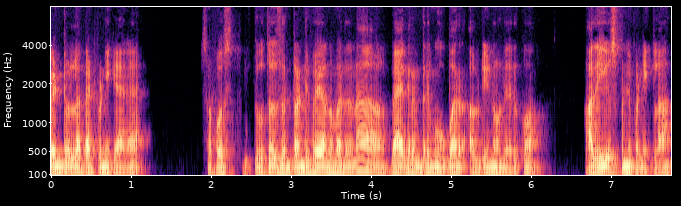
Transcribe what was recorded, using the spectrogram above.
பென் கட் பண்ணிக்காங்க suppose two thousand twenty five அந்த மாதிரி இருந்ததுன்னா பேக்ரவுண்ட் ரிமூவர் அப்படின்னு ஒன்று இருக்கும். அதை யூஸ் பண்ணி பண்ணிக்கலாம்.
